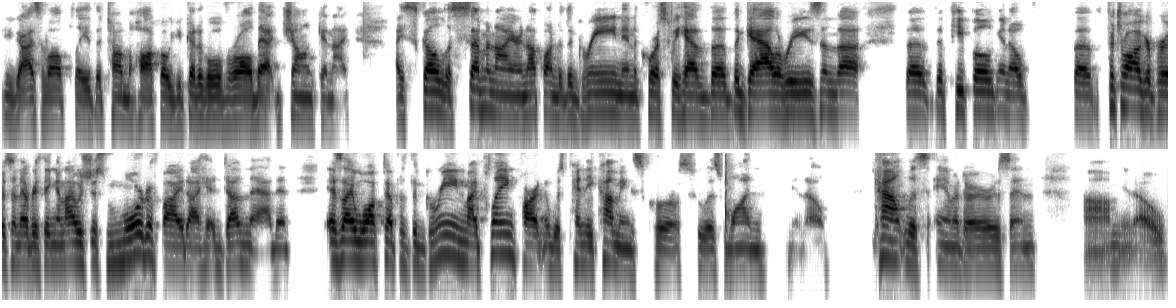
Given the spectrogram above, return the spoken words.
you guys have all played the tomahawk. Oh, you got to go over all that junk, and I I sculled a seven iron up onto the green, and of course we have the the galleries and the the the people, you know, the photographers and everything. And I was just mortified I had done that. And as I walked up to the green, my playing partner was Penny Cummings, of course, who has won, you know, countless amateurs and um, you know,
